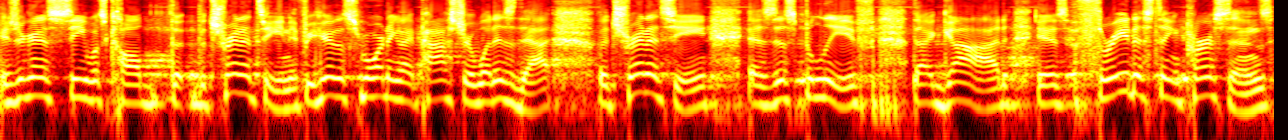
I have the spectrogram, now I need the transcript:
is you're going to see what's called the, the Trinity. And if you're here this morning, like, Pastor, what is that? The Trinity is this belief that God is three distinct persons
